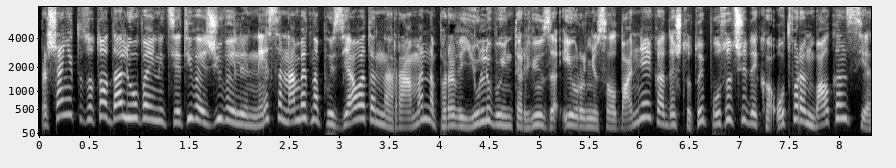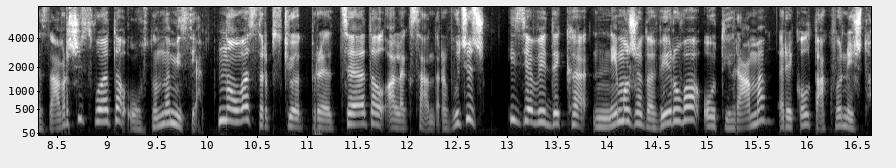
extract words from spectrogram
Прашањето за тоа дали оваа иницијатива е жива или не се наметна по изјавата на Рама на 1 јули во интервју за Euronews Албанија, каде што тој посочи дека Отворен Балкан си ја заврши својата основна мисија. Но ова српскиот председател Александар Вучич изјави дека не може да верува Оти Рама рекол такво нешто.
